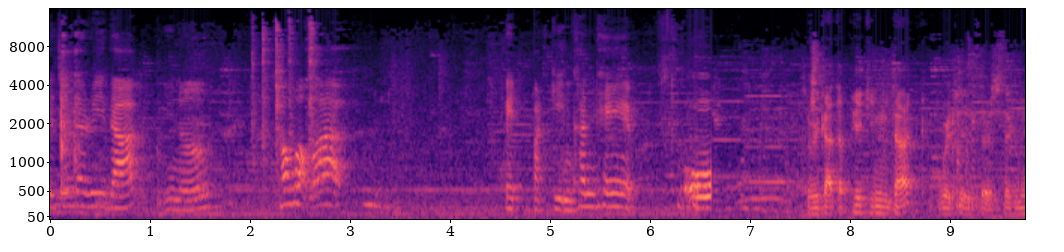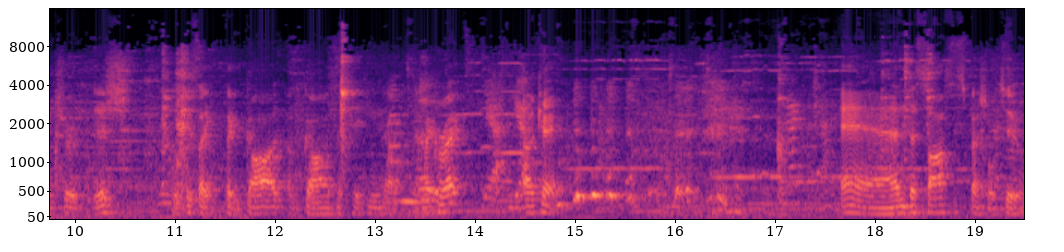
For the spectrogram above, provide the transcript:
legendary duck you know เขาบอกว่า เป็ดปักกิ่งขั้นเทพ So we got the Peking duck, which is their signature dish, which is like the god of gods of Peking duck. Am I correct? yeah Okay. And the sauce is special too.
